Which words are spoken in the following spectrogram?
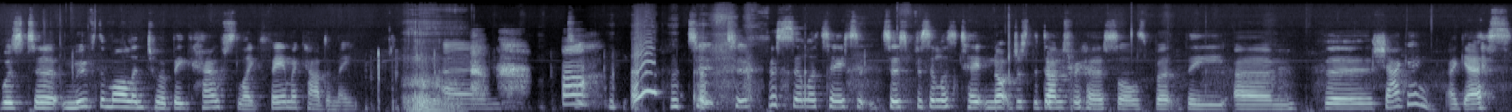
was to move them all into a big house like fame academy um, Oh, to, to facilitate to facilitate not just the dance rehearsals but the um, the shagging, I guess.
